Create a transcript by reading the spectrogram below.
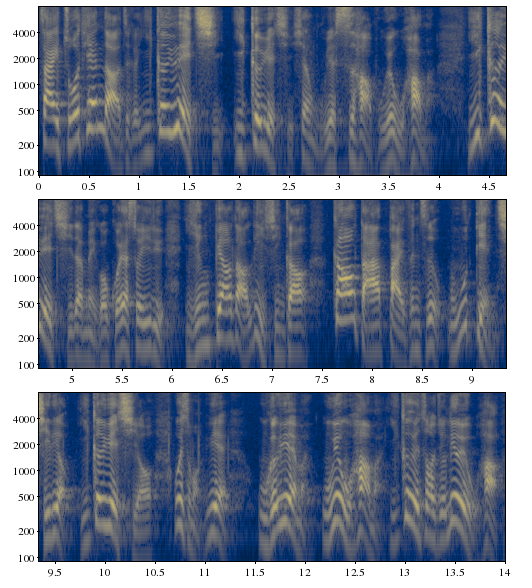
在昨天的这个一个月期，一个月期，现在五月四号、五月五号嘛。一个月期的美国国债收益率已经飙到历史新高，高达百分之五点七六。一个月期哦，为什么？月五个月嘛，五月五号嘛，一个月之后就六月五号。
